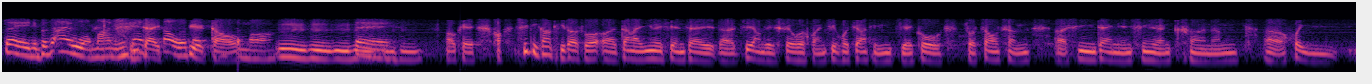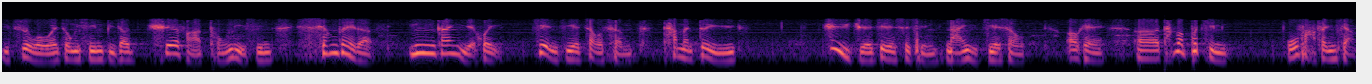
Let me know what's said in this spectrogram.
对，你不是爱我吗？你应该知道我在想什么。嗯嗯嗯。对。嗯 OK，好，其实你刚刚提到说，呃，当然因为现在的这样的一个社会环境或家庭结构所造成，呃，新一代年轻人可能呃会以以自我为中心，比较缺乏同理心，相对的应该也会间接造成他们对于拒绝这件事情难以接受。OK，呃，他们不仅无法分享，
